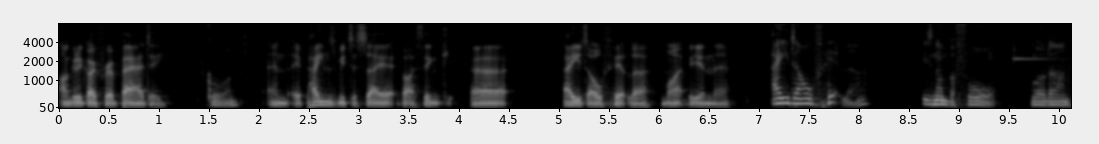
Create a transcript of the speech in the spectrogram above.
I'm going to go for a baddie, Go on. And it pains me to say it, but I think uh, Adolf Hitler might be in there. Adolf Hitler is number four. Well done.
